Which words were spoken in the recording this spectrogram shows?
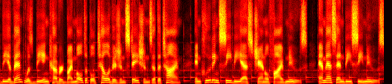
The event was being covered by multiple television stations at the time, including CBS Channel 5 News, MSNBC News,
